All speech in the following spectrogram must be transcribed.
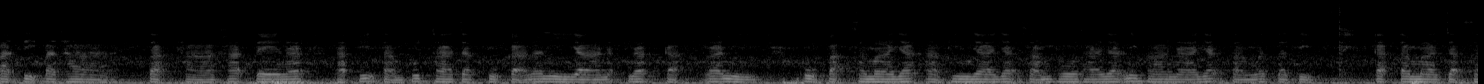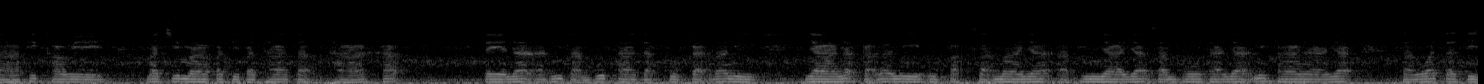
ปฏิปทาตถาคะเตนะอภิสัมพุทธาจักขุกะรณียานะกะรณีอุปสมายะอภิญญายะสัมโพธายะนิพานายะสังวัตติกะตมาจะสาภิกขเวมัชฌิมาปฏิปทาตถาคะเตนะอภิสัมพุทธาจักขุกะรณียานกะรณีอุปสมายะอภิญญายะสัมโพธายะนิพานายะ สังวัตติ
